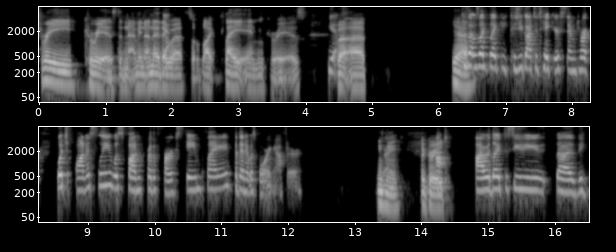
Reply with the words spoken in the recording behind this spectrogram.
three careers didn't it i mean i know they Yeah. were sort of like play in careers Yes. but uh yeah because I was like, like, because you got to take your sim tour, which honestly was fun for the first gameplay, but then it was boring after. mhm, right. agreed I would like to see uh, the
